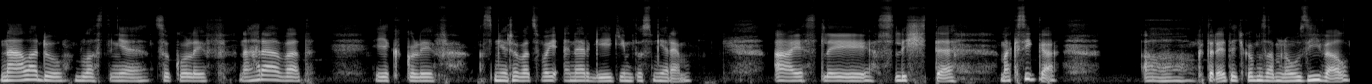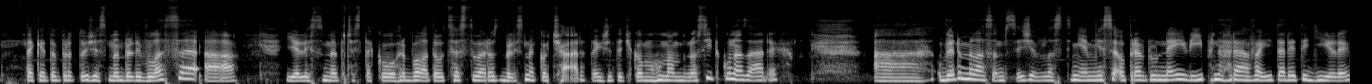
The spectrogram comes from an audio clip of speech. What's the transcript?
náladu vlastně cokoliv nahrávat, jakkoliv směřovat svoji energii tímto směrem. A jestli slyšíte Maxika, který teď za mnou zýval, tak je to proto, že jsme byli v lese a jeli jsme přes takovou hrbolatou cestu a rozbili jsme kočár, takže teď ho mám v nosítku na zádech. A uvědomila jsem si, že vlastně mě se opravdu nejlíp nahrávají tady ty díly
